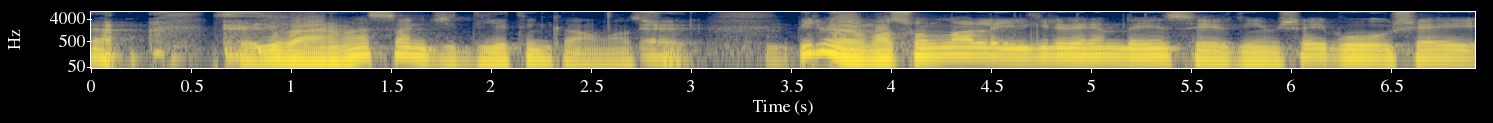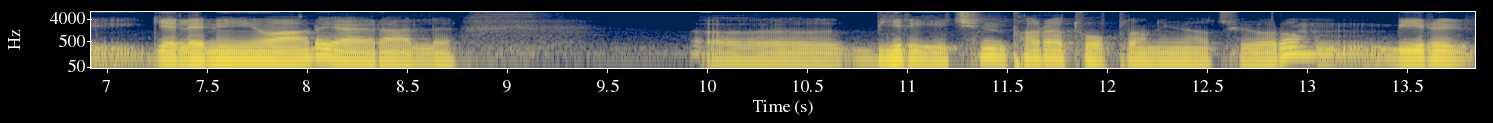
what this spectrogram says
Sayı vermezsen ciddiyetin kalmaz. çünkü. Evet. Bilmiyorum masonlarla ilgili benim de en sevdiğim şey bu şey geleneği var ya herhalde. Ee, biri için para toplanıyor atıyorum. Biri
